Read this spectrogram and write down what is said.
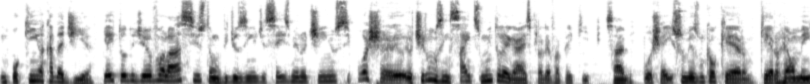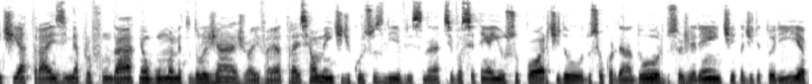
um pouquinho a cada dia. E aí todo dia eu vou lá, assisto é um videozinho de 6 minutinhos e, poxa, eu, eu tiro uns insights muito legais para levar pra equipe, sabe? Poxa, é isso mesmo que eu quero. Quero realmente ir atrás e me aprofundar em alguma metodologia ágil. Aí vai atrás realmente de cursos livres, né? Se você tem aí o suporte do, do seu coordenador, do seu gerente, da diretoria,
